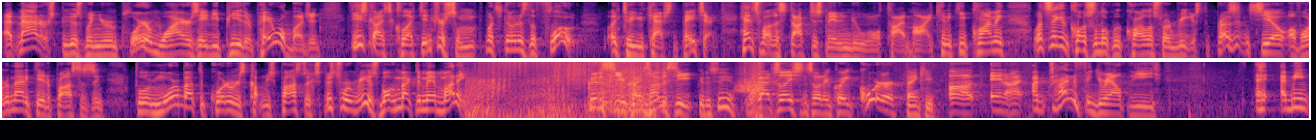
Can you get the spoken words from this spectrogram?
That matters because when your employer wires ADP their payroll budget, these guys collect interest on what's known as the float until you cash the paycheck. Hence why the stock just made a new all-time high. Can it keep climbing? Let's take a closer look with Carlos Rodriguez, the president and CEO of Automatic Data Processing, to learn more about the quarter and his company's prospects. Mr. Rodriguez, welcome back to Mad Money. Good to see you, Carlos. Have a seat. Good to see you. Congratulations on a great quarter. Thank you. Uh, and I, am trying to figure out the. I mean,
